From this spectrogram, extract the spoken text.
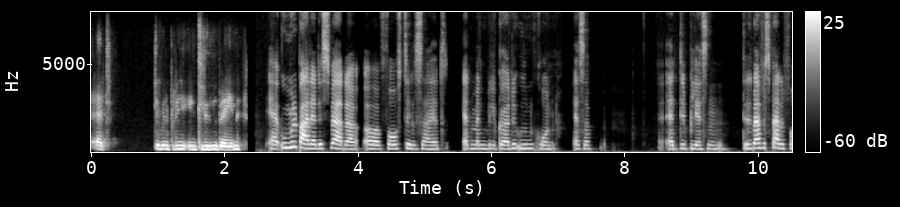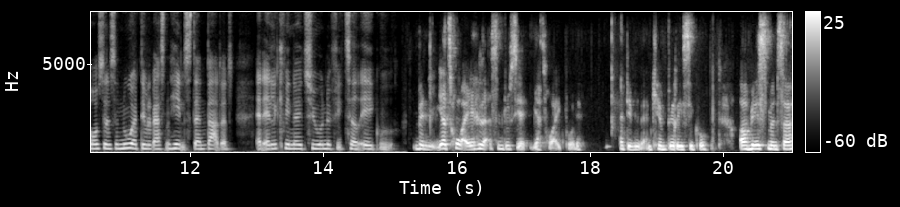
at det ville blive en glidebane. Ja, umiddelbart er det svært at forestille sig, at, at man ville gøre det uden grund. Altså, at det bliver sådan det er i hvert fald svært at forestille sig nu, at det vil være sådan helt standard, at, at alle kvinder i 20'erne fik taget æg ud. Men jeg tror ikke, som du siger, jeg tror ikke på det. At det vil være en kæmpe risiko. Og hvis man så,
